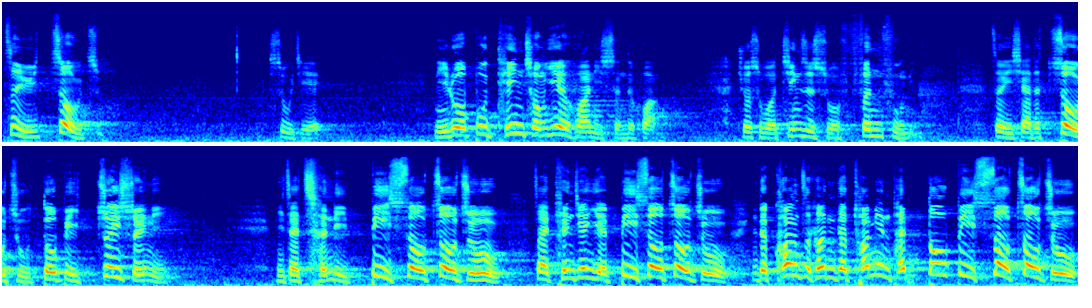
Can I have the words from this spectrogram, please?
至于咒诅，十五节，你若不听从耶和华你神的话。就是我今日所吩咐你，这以下的咒诅都必追随你。你在城里必受咒诅，在田间也必受咒诅。你的筐子和你的团面盆都必受咒诅。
